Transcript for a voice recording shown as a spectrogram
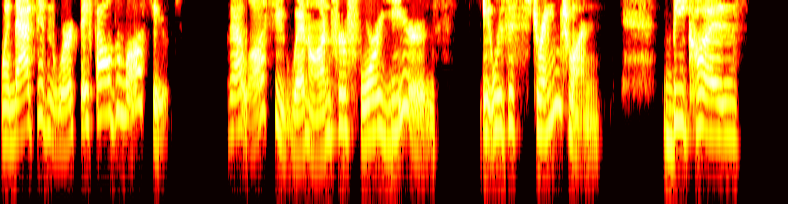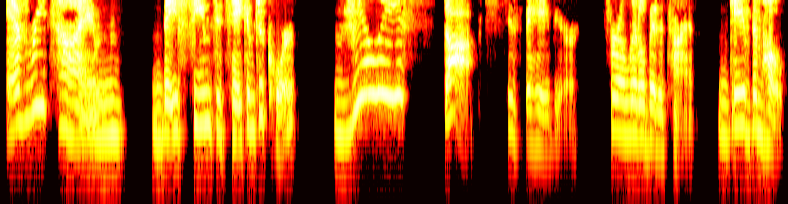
When that didn't work, they filed a lawsuit. That lawsuit went on for four years. It was a strange one because every time they seemed to take him to court, Villi stopped his behavior for a little bit of time, gave them hope.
